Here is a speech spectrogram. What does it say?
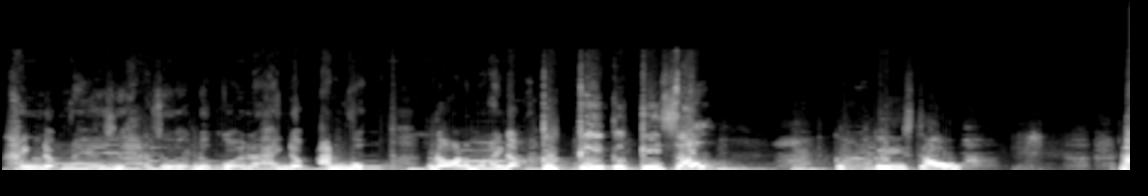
Hành động này ở dưới hạ giới được gọi là hành động ăn vụng Đó là một hành động cực kỳ cực kỳ xấu. Cực kỳ xấu? Nó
